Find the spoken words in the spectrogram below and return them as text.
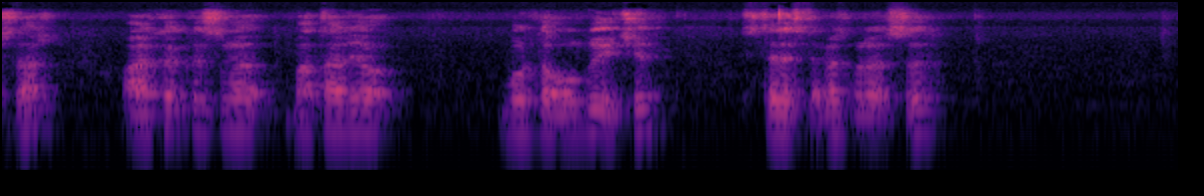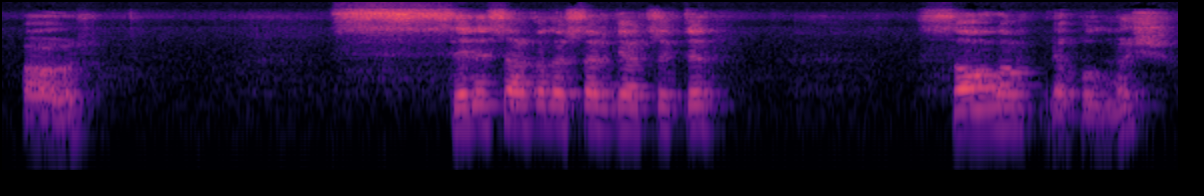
Arkadaşlar. Arka kısmı batarya burada olduğu için ister istemez burası ağır. Selesi arkadaşlar gerçekten sağlam yapılmış.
